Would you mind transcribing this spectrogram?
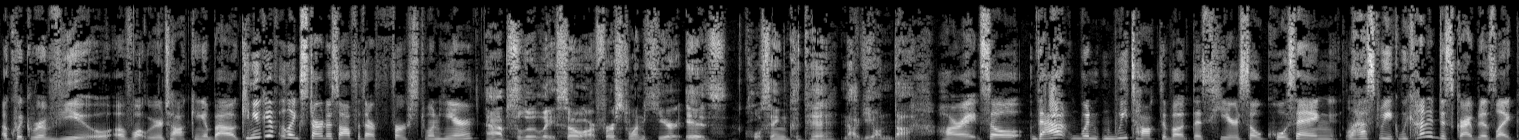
a quick review of what we were talking about. Can you give like start us off with our first one here? Absolutely. So our first one here is 고생 끝에 낙이 온다. All right. So that when we talked about this here, so 고생 last week we kind of described it as like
